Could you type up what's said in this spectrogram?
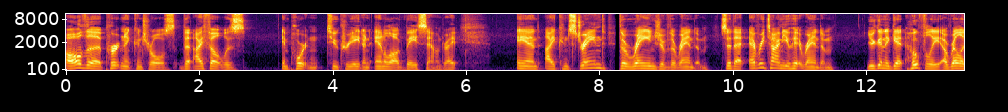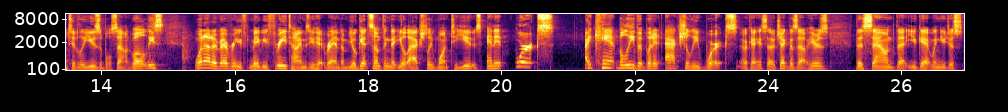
all the pertinent controls that I felt was important to create an analog bass sound, right? And I constrained the range of the random so that every time you hit random, you're going to get hopefully a relatively usable sound. Well, at least one out of every maybe three times you hit random, you'll get something that you'll actually want to use. And it works. I can't believe it, but it actually works. Okay, so check this out. Here's the sound that you get when you just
